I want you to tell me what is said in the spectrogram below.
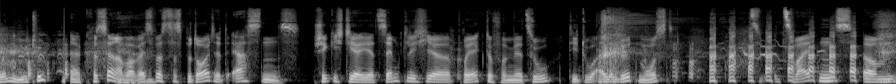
Ohne YouTube? Ja, Christian, aber ja. weißt du, was das bedeutet? Erstens schicke ich dir jetzt sämtliche Projekte von mir zu, die du alle löten musst. Zweitens, ähm,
